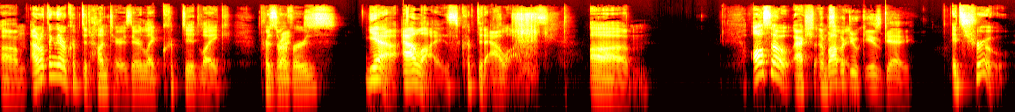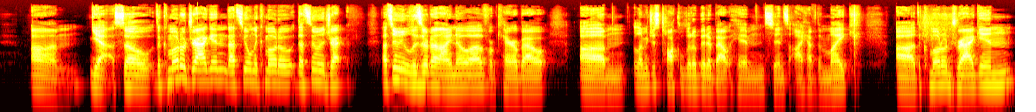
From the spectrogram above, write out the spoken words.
Um, I don't think they were cryptid hunters. They're like cryptid like preservers. Yeah, allies, cryptid allies. Um, also, actually, The I'm sorry. Babadook is gay. It's true. Um, yeah. So the Komodo dragon. That's the only Komodo. That's the only dra- That's the only lizard that I know of or care about. Um, let me just talk a little bit about him since I have the mic. Uh, the Komodo dragon,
